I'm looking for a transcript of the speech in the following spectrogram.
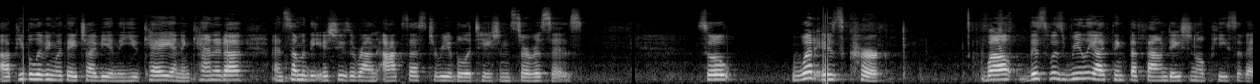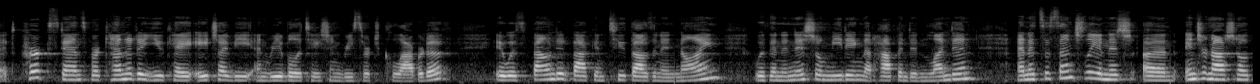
uh, people living with HIV in the UK and in Canada, and some of the issues around access to rehabilitation services. So, what is CIRC? Well, this was really, I think, the foundational piece of it. CIRC stands for Canada UK HIV and Rehabilitation Research Collaborative. It was founded back in 2009 with an initial meeting that happened in London, and it's essentially an international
